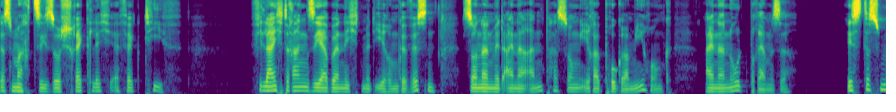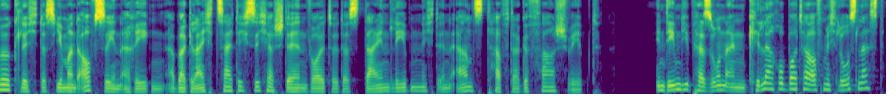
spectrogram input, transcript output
Das macht sie so schrecklich effektiv. Vielleicht rang sie aber nicht mit ihrem Gewissen, sondern mit einer Anpassung ihrer Programmierung, einer Notbremse. Ist es möglich, dass jemand Aufsehen erregen, aber gleichzeitig sicherstellen wollte, dass dein Leben nicht in ernsthafter Gefahr schwebt? Indem die Person einen Killerroboter auf mich loslässt?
